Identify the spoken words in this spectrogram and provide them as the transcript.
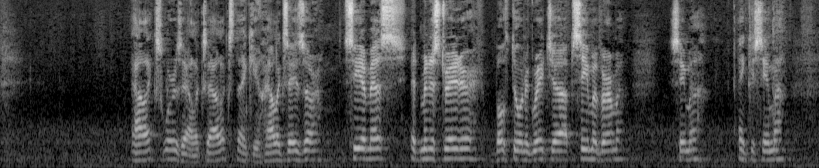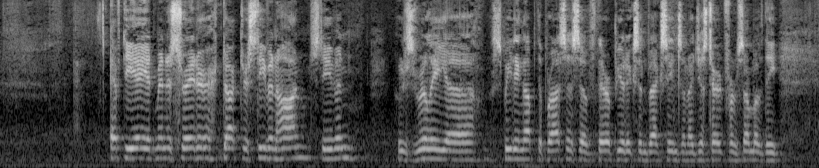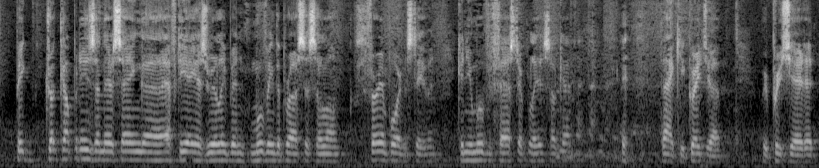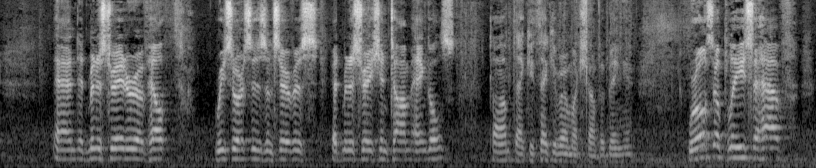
Alex. Where is Alex? Alex, thank you. Alex Azar, CMS Administrator, both doing a great job. Seema Verma. Seema, thank you, Seema. FDA Administrator, Dr. Stephen Hahn. Stephen, who's really uh, speeding up the process of therapeutics and vaccines. And I just heard from some of the big drug companies, and they're saying uh, FDA has really been moving the process along. It's very important, Stephen. Can you move it faster, please? Okay. Thank you. Great job. We appreciate it. And Administrator of Health Resources and Service Administration, Tom Engels. Tom, thank you. Thank you very much, Tom, for being here. We're also pleased to have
